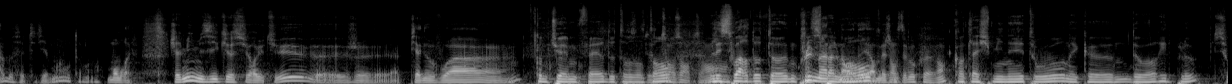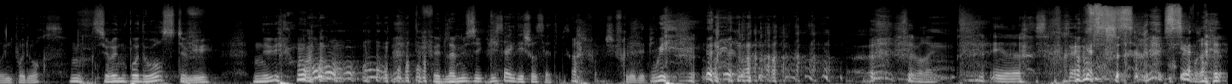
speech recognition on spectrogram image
Ah, bah, c'était il y a moins longtemps. Bon, bref. J'avais mis une musique sur YouTube, euh, je, piano-voix, euh, Comme tu aimes faire de temps en de temps. temps en temps. Les soirs d'automne, Plus maintenant, d'ailleurs, mais j'en faisais beaucoup avant. Quand la cheminée tourne et que dehors il pleut. Sur une peau d'ours. Sur une peau d'ours, tu Nu. nu. tu fais de la musique. Juste avec des chaussettes, parce que je frileux des pieds. Oui. C'est vrai. Euh, c'est vrai. C'est vrai.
